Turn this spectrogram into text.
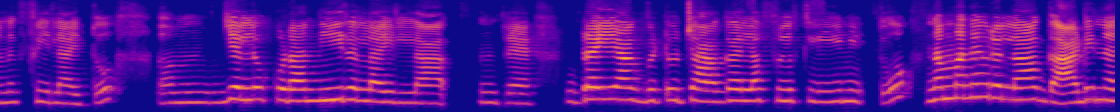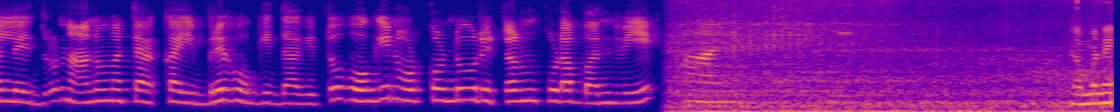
ನನಗ್ ಫೀಲ್ ಆಯ್ತು. ಎಲ್ಲೂ ಕೂಡ ನೀರೆಲ್ಲ ಇಲ್ಲ. ಅಂದ್ರೆ ಡ್ರೈ ಆಗ್ಬಿಟ್ಟು ಜಾಗ ಎಲ್ಲ ಫುಲ್ ಕ್ಲೀನ್ ಇತ್ತು. ನಮ್ಮ ಮನೆಯವರೆಲ್ಲ ಗಾಡಿನಲ್ಲೇ ಇದ್ರು. ನಾನು ಮತ್ತೆ ಅಕ್ಕ ಇಬ್ರೇ ಹೋಗಿದ್ದಾಗಿತ್ತು. ಹೋಗಿ ನೋಡ್ಕೊಂಡು ರಿಟರ್ನ್ ಕೂಡ ಬಂದ್ವಿ. ನಮ್ಮನೆ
